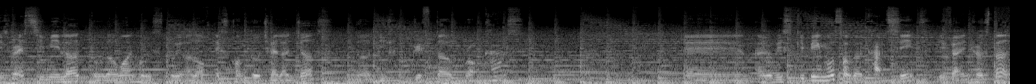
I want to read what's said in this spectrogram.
It's very similar to the one who is doing a lot of XCOM 2 challenges, the Drifter broadcast. And I will be skipping most of the cutscenes. If you are interested,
